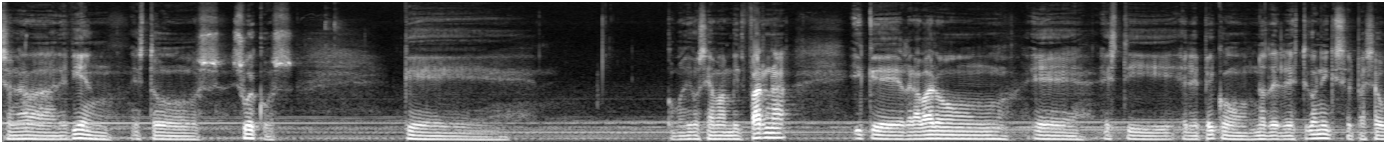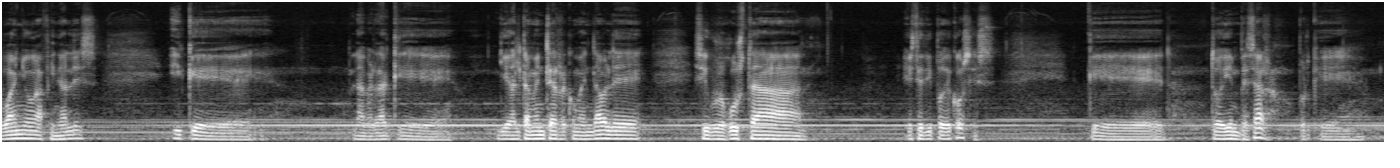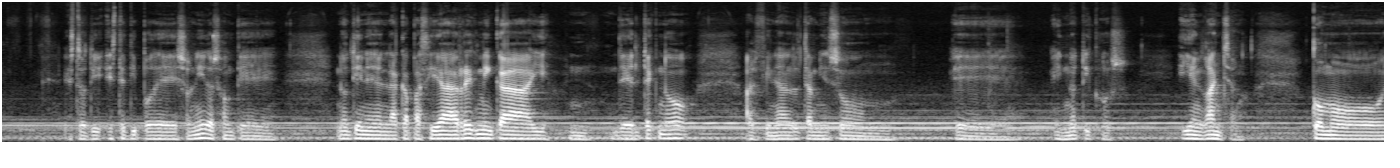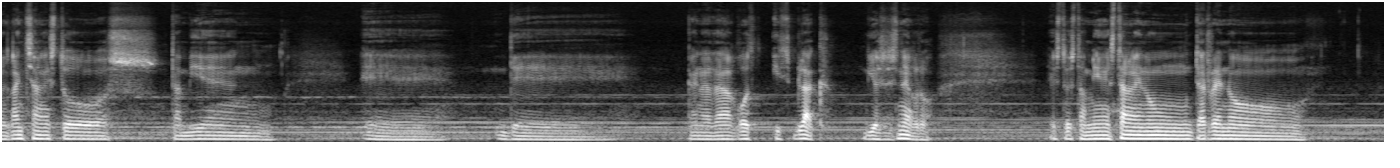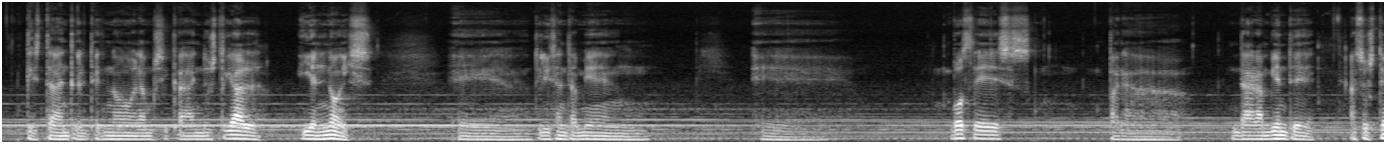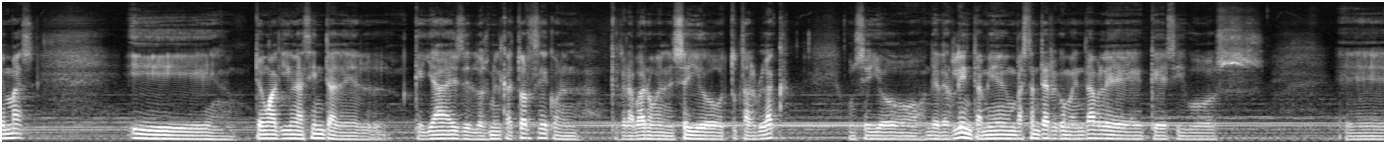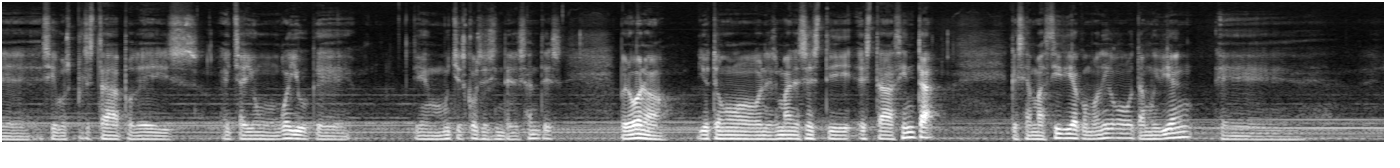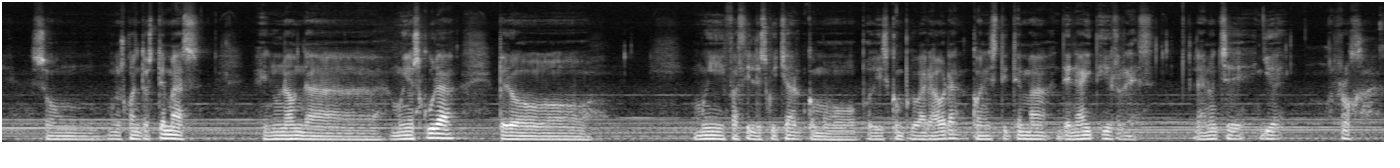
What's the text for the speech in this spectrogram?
Sonaba de bien estos suecos que, como digo, se llaman Midfarna y que grabaron eh, este LP con Node Electronics el pasado año a finales y que la verdad que es altamente recomendable si os gusta este tipo de cosas que todo y empezar este tipo de sonidos, aunque no tienen la capacidad rítmica del tecno, al final también son eh, hipnóticos y enganchan. Como enganchan estos también eh, de Canadá, God is Black, Dios es negro. Estos también están en un terreno que está entre el tecno, la música industrial y el noise. Eh, utilizan también eh, voces para dar ambiente a sus temas y tengo aquí una cinta del que ya es del 2014 con que grabaron en el sello Total Black un sello de Berlín también bastante recomendable que si vos eh, si vos presta podéis echar un huello que tienen muchas cosas interesantes. Pero bueno, yo tengo en las manos este, esta cinta que se llama Cidia, como digo, está muy bien. Eh, son unos cuantos temas en una onda muy oscura, pero muy fácil de escuchar, como podéis comprobar ahora con este tema The Night is Red, la noche roja.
